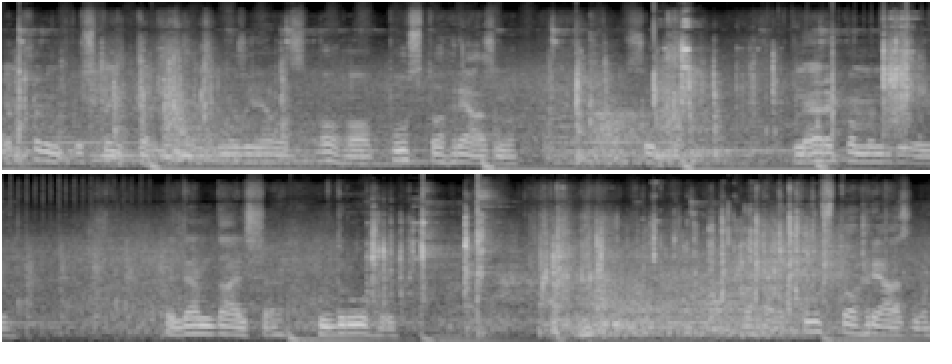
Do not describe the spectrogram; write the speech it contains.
якщо він пустий, то може я вас. Ого, пусто грязно. Супер. Не рекомендую. Йдемо далі. Другий. Ага, пусто грязно.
